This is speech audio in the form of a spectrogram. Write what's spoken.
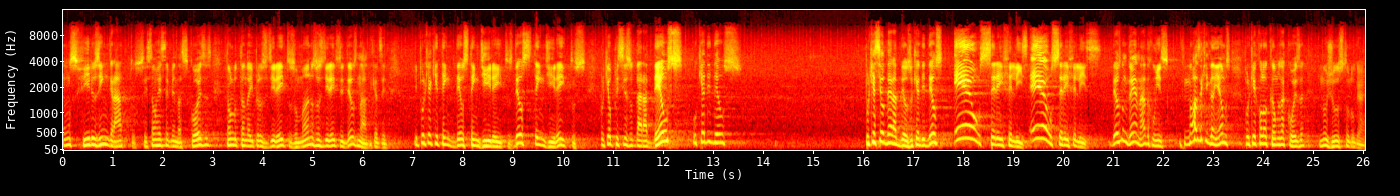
uns filhos ingratos, vocês estão recebendo as coisas, estão lutando aí pelos direitos humanos, os direitos de Deus, nada. Quer dizer, e por que aqui tem Deus tem direitos? Deus tem direitos porque eu preciso dar a Deus o que é de Deus. Porque se eu der a Deus o que é de Deus, eu serei feliz, eu serei feliz. Deus não ganha nada com isso. Nós é que ganhamos porque colocamos a coisa no justo lugar.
